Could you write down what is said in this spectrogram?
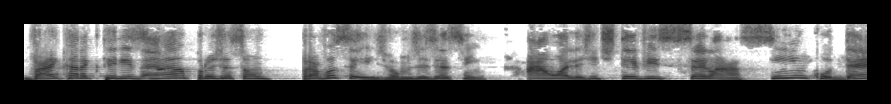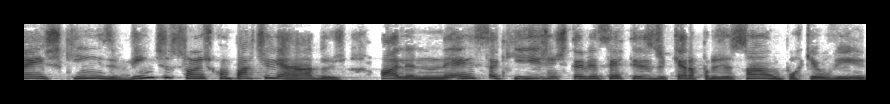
vai caracterizar a projeção para vocês, vamos dizer assim. Ah, olha, a gente teve, sei lá, 5, 10, 15, 20 sonhos compartilhados. Olha, nesse aqui a gente teve a certeza de que era projeção, porque eu vi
